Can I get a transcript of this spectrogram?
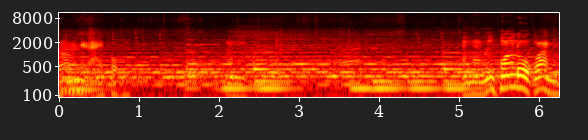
บ่ามันอยากอายผมอันนั้นมันห่วงลูกว่านี่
